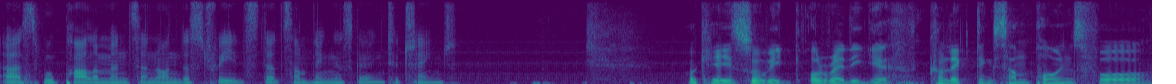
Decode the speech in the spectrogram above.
uh, through parliaments and on the streets that something is going to change. Okay, so we already collecting some points for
